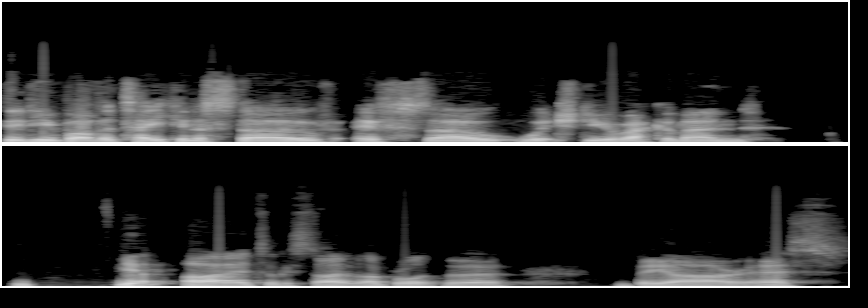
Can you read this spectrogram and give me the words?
Did you bother taking a stove? If so, which do you recommend? Yep, I took a stove. I brought the BRS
